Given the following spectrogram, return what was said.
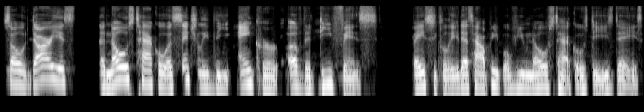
So Dareus, the nose tackle, essentially the anchor of the defense. Basically, that's how people view nose tackles these days.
